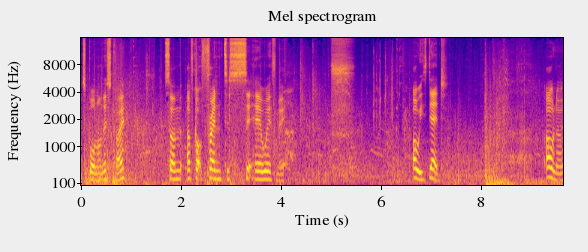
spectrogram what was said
Spawn on this guy. So i have got a friend to sit here with me. Oh, he's dead. Oh no.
